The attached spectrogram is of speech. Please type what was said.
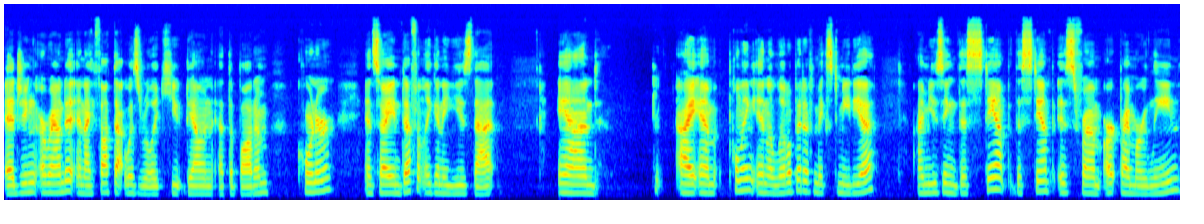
edging around it, and I thought that was really cute down at the bottom corner, and so I am definitely going to use that. And I am pulling in a little bit of mixed media. I'm using this stamp. The stamp is from Art by Marlene,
